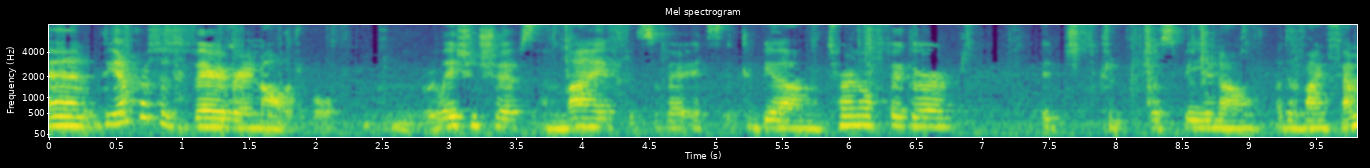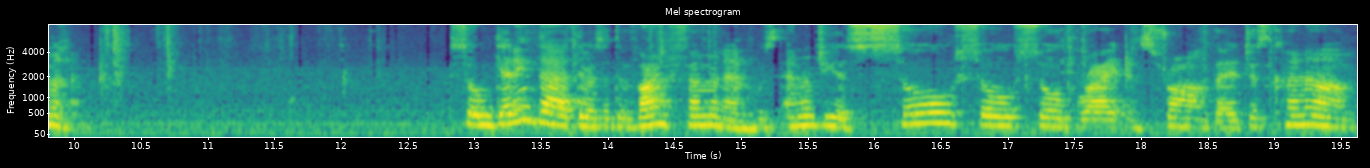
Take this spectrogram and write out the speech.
And the Empress is very, very knowledgeable in relationships and life. It's a very, it's, it could be a maternal figure. It could just be, you know, a divine feminine. So I'm getting that there's a divine feminine whose energy is so, so, so bright and strong that it just kind of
